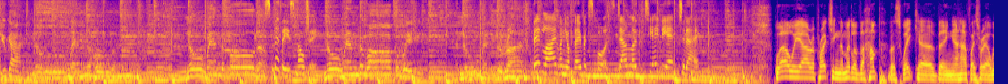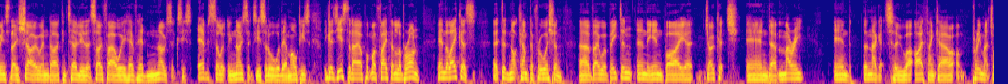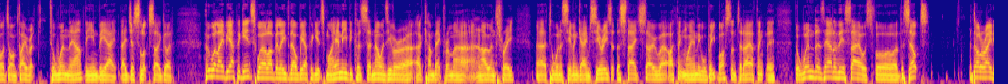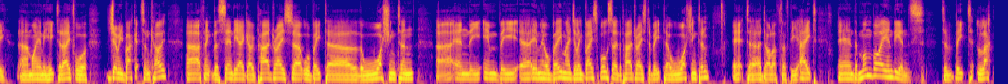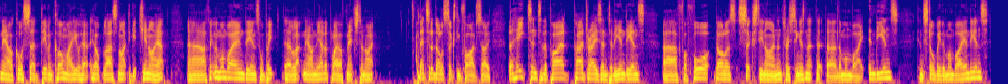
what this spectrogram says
You got to know when to hold up, know when to fold up, Smithy's Multi. know when to walk away, and know when to run. Bet live on your favourite sports. Download the TAB app today. Well, we are approaching the middle of the hump this week, uh, being uh, halfway through our Wednesday show, and I can tell you that so far we have had no success, absolutely no success at all with our multis. Because yesterday I put my faith in LeBron and the Lakers. It did not come to fruition. Uh, they were beaten in the end by uh, Jokic and uh, Murray and the Nuggets, who uh, I think are pretty much odds-on favourite to win now the NBA. They just look so good. Who will they be up against? Well, I believe they'll be up against Miami because uh, no one's ever uh, come back from an 0 and 3 uh, to win a seven game series at this stage. So uh, I think Miami will beat Boston today. I think the the wind is out of their sails for the Celts. $1.80 uh, Miami Heat today for Jimmy Buckets and co. Uh, I think the San Diego Padres uh, will beat uh, the Washington uh, and the MB, uh, MLB, Major League Baseball. So the Padres to beat Washington at uh, $1.58. And the Mumbai Indians to beat Lucknow. Of course, Devon Conway helped last night to get Chennai up. I think the Mumbai Indians will beat Lucknow in the other playoff match tonight. That's at a dollar sixty-five. So the Heat into the Pad- Padres into the Indians uh, for four dollars sixty-nine. Interesting, isn't it? That uh, the Mumbai Indians can still be the Mumbai Indians.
